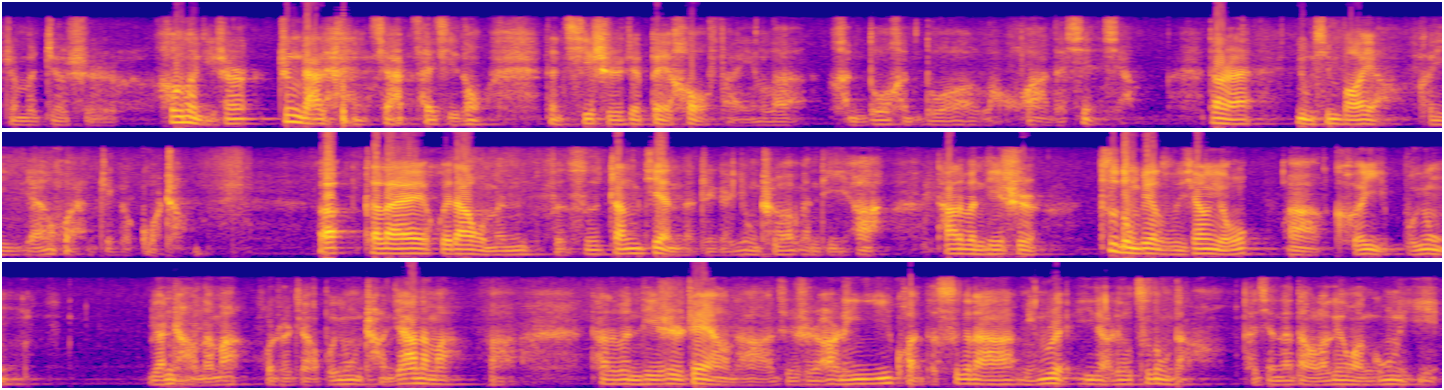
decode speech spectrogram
这么就是。哼哼几声，挣扎两 下才启动，但其实这背后反映了很多很多老化的现象。当然，用心保养可以延缓这个过程。呃，再来回答我们粉丝张健的这个用车问题啊，他的问题是：自动变速箱油啊，可以不用原厂的吗？或者叫不用厂家的吗？啊，他的问题是这样的啊，就是2011款的斯柯达明锐1.6自动挡。它现在到了六万公里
